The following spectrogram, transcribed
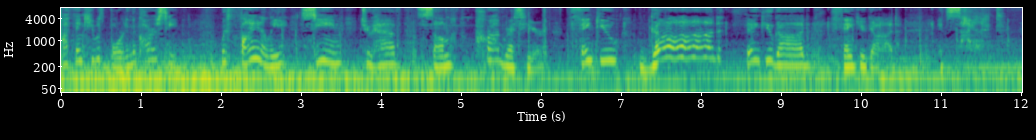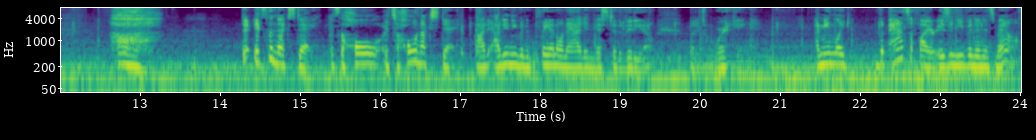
I think he was bored in the car seat. We finally seem to have some progress here. Thank you, God. Thank you, God. Thank you, God. It's silent. it's the next day. It's the whole, it's a whole next day. I, I didn't even plan on adding this to the video, but it's working. I mean, like, the pacifier isn't even in his mouth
